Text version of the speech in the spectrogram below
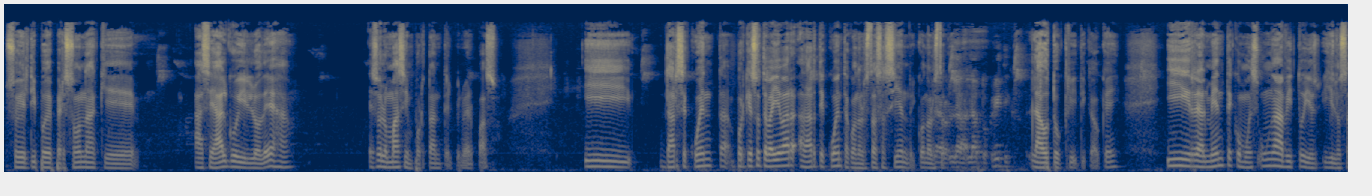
soy el tipo de persona que hace algo y lo deja. Eso es lo más importante, el primer paso. Y darse cuenta, porque eso te va a llevar a darte cuenta cuando lo estás haciendo y cuando lo la, la, autocrítica. La autocrítica, ¿ok? Y realmente como es un hábito y, y, los,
